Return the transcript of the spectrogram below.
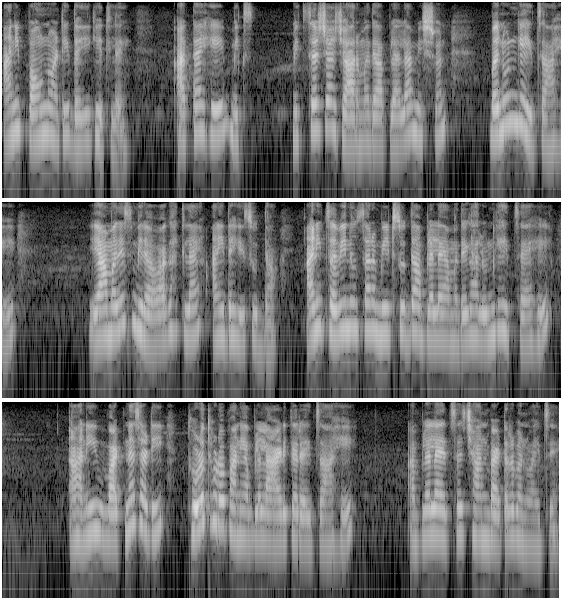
आणि पाऊण वाटी दही घेतलं आहे आता हे मिक्स मिक्सरच्या जारमध्ये आपल्याला मिश्रण बनवून घ्यायचं आहे. यामध्येच मी रवा घातला आहे आणि दहीसुद्धा. आणि चवीनुसार मीठसुद्धा आपल्याला यामध्ये घालून घ्यायचं आहे. आणि वाटण्यासाठी थोडं थोडं पाणी आपल्याला ॲड करायचं आहे. आपल्याला याचं छान बॅटर बनवायचं आहे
